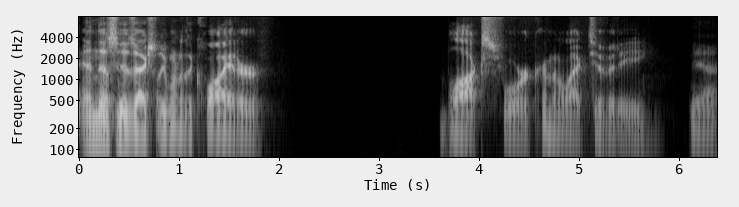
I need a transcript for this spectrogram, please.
And this is actually one of the quieter blocks for criminal activity. Yeah.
